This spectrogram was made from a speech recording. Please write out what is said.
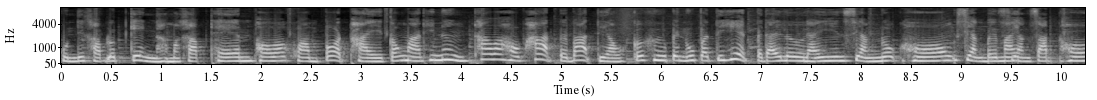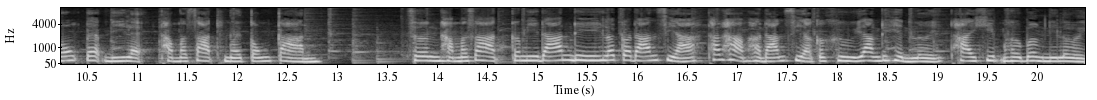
คนที่ขับรถเก่งนะมาขับ แทน เพราะว่าความปลอดภัยต้องมาที่หนึ่งถ้าว่าเขาพลาดไปบาทเดียว ก็คือเป็นอุบัติเหตุไปได้เลยได้ยินเสียงนกฮ้อง เสียงใบไม้เสียงสัตว์ฮ้อง แบบนี้แหละ ธรรมศาสตร์ที่น้อยต้องการ ซึ่งธรรมศาสตร์ก็มีด้านดีแล้วก็ด้านเสีย ถ้าถามหาด้านเสียก็คืออย่างที่เห็นเลยถ่ายคลิปเฮอเบิงนี้เลย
